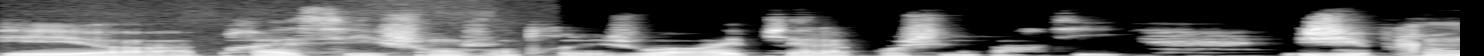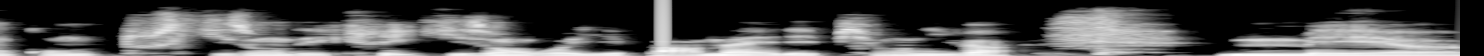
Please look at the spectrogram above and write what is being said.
Et euh, après, c'est échange entre les joueurs et puis à la prochaine partie, j'ai pris en compte tout ce qu'ils ont décrit, qu'ils ont envoyé par mail et puis on y va. Mais euh,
